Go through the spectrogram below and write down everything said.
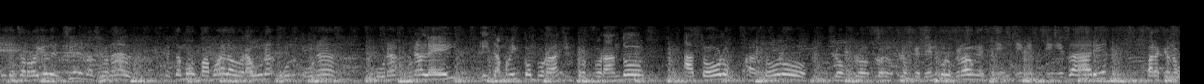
el desarrollo del cine nacional. Estamos, vamos a elaborar una, una, una, ley y estamos incorporando a todos los, a todos los, que estén involucrados en, esa área para que nos,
